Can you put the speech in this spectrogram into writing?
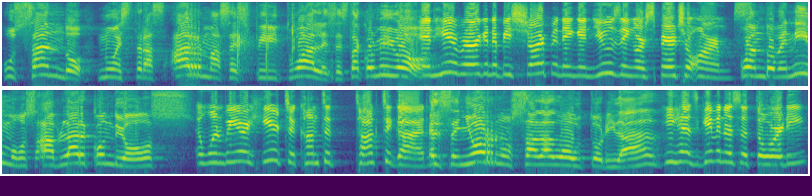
usando nuestras armas espirituales. ¿Está conmigo? And here we're going to be sharpening and using our spiritual arms. Cuando venimos a hablar con Dios, And when we are here to come to talk to God, el Señor nos ha dado autoridad He has given us authority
